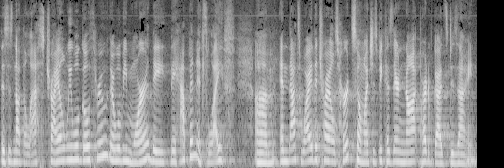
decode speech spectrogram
This is not the last trial we will go through. There will be more. They, they happen, it's life. Um, and that's why the trials hurt so much, is because they're not part of God's design.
